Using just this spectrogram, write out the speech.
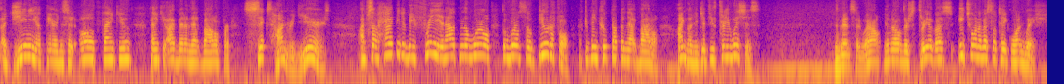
a genie appeared and said, oh, thank you. Thank you. I've been in that bottle for 600 years. I'm so happy to be free and out in the world. The world's so beautiful after being cooped up in that bottle. I'm going to give you three wishes. The men said, well, you know, there's three of us. Each one of us will take one wish.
